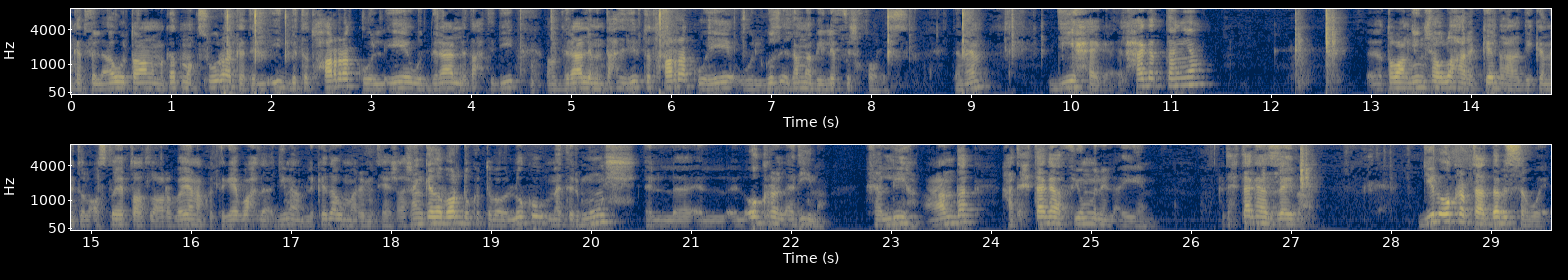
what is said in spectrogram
كانت في الأول طبعا لما كانت مكسورة كانت الإيد بتتحرك والإيه والدراع اللي تحت دي أو الدراع اللي من تحت دي بتتحرك وإيه والجزء ده ما بيلفش خالص. تمام؟ دي حاجة. الحاجة التانية آه، طبعا دي إن شاء الله هركبها. دي كانت الأصلية بتاعت العربية. أنا كنت جايب واحدة قديمة قبل كده وما رميتهاش. عشان كده برضو كنت بقول لكم ما ترموش ال- القديمة. خليها عندك. هتحتاجها في يوم من الأيام. هتحتاجها إزاي بقى؟ دي الاوكرة بتاعت باب السواق.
